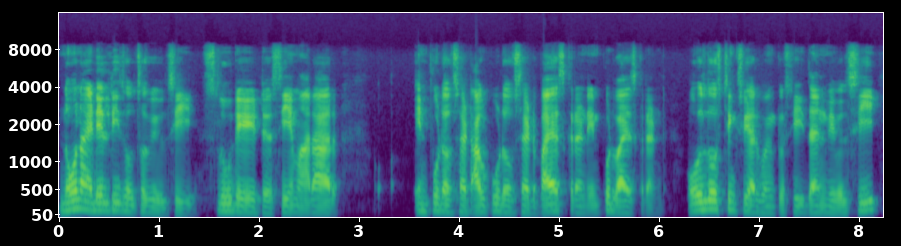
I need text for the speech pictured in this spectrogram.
non-idealities also we will see. Slew rate, CMRR, input offset, output offset, bias current, input bias current, all those things we are going to see. Then we will see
